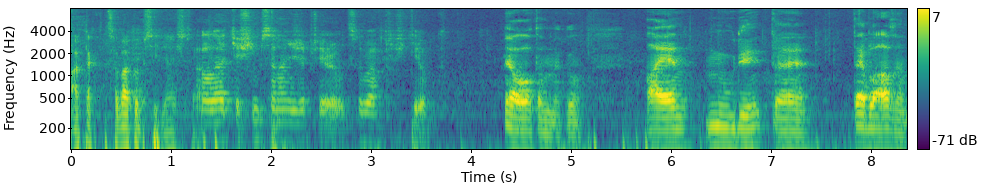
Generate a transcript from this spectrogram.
A tak třeba to přijde ještě. ale těším se na ně, že přijedou třeba příští rok. Jo, tam jako Ian, Moody, to je, to je blázen.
